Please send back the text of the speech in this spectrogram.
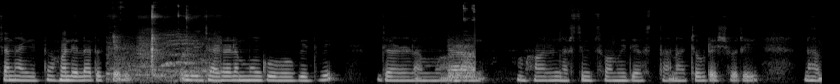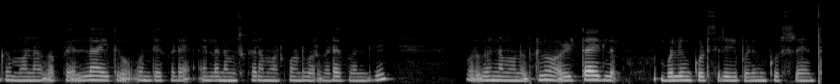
ಚೆನ್ನಾಗಿತ್ತು. ಆಮೇಲೆ ಎಲ್ಲರೂ ಸೇರಿ ಇಲ್ಲಿ ಜಡಳಮ್ಮಂಗೂ ಹೋಗಿದ್ವಿ. ಜಡಳಮ್ಮ ಮಹಾ ನರಸಿಂಹಸ್ವಾಮಿ ದೇವಸ್ಥಾನ, ಚೌಡೇಶ್ವರಿ ನಾಗಮ್ಮ, ನಾಗಪ್ಪ ಎಲ್ಲ ಇದ್ದರು ಒಂದೇ ಕಡೆ. ಎಲ್ಲ ನಮಸ್ಕಾರ ಮಾಡ್ಕೊಂಡು ಹೊರಗಡೆ ಬಂದ್ವಿ. ಹೊರಗಡೆ ನಮ್ಮ ಮಗಳು ಅಳ್ತಾ ಇದ್ಲು. ಬಲೂನ್ ಕೊಡಿಸ್ರಿ ಬಲೂನ್ ಕೊಡಿಸ್ರಿ ಅಂತ.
